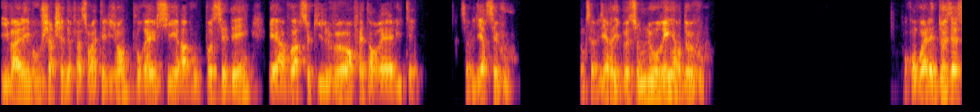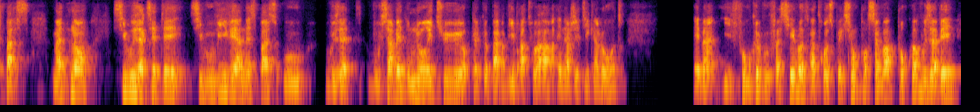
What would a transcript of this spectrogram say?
Il va aller vous chercher de façon intelligente pour réussir à vous posséder et à voir ce qu'il veut en fait en réalité. Ça veut dire c'est vous. Donc ça veut dire il veut se nourrir de vous. Donc on voit les deux espaces. Maintenant, si vous acceptez, si vous vivez un espace où vous êtes, vous servez de nourriture quelque part vibratoire, énergétique à l'autre, eh ben, il faut que vous fassiez votre introspection pour savoir pourquoi vous avez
